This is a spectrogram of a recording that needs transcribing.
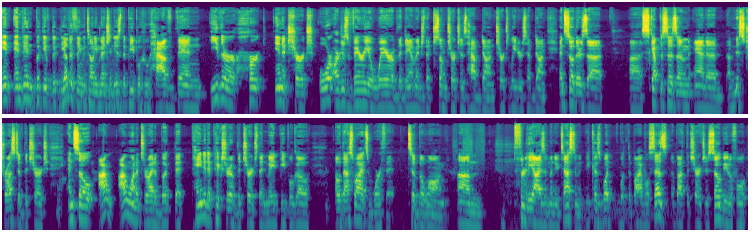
and and then, but the, the the other thing that Tony mentioned is the people who have been either hurt in a church or are just very aware of the damage that some churches have done, church leaders have done. And so there's a uh, skepticism and a, a, mistrust of the church. And so I, I wanted to write a book that painted a picture of the church that made people go, oh, that's why it's worth it to belong um, through the eyes of the New Testament. Because what, what the Bible says about the church is so beautiful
